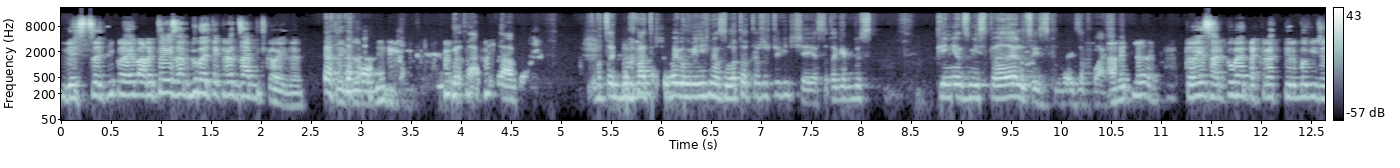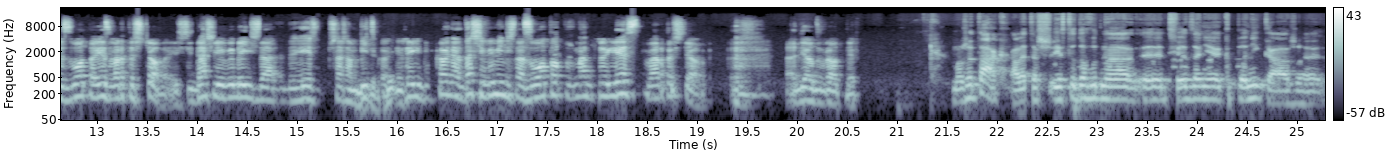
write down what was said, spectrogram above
Wiesz co ci powiem, ale to jest argument akurat za bitcoiny. No tak, prawda. Bo coś wartościowego wymienić na złoto, to rzeczywiście jest. To tak jakby pieniędzmi z PRL-u coś spróbować zapłacić. Ale to, to, jest argument akurat, który mówi, że złoto jest wartościowe. Jeśli da się je wymienić na, jest, przepraszam, bitcoin. Jeżeli bitcoina da się wymienić na złoto, to znaczy, że jest wartościowy, a nie odwrotnie. Może tak, ale też jest to dowód na y, twierdzenie Kopernika, że,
